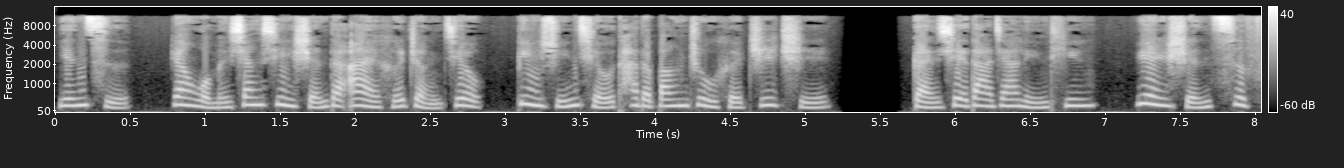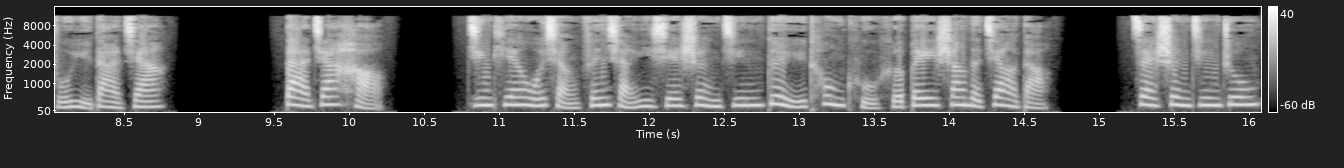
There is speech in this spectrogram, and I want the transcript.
因此，让我们相信神的爱和拯救，并寻求他的帮助和支持。感谢大家聆听，愿神赐福与大家。大家好，今天我想分享一些圣经对于痛苦和悲伤的教导。在圣经中，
